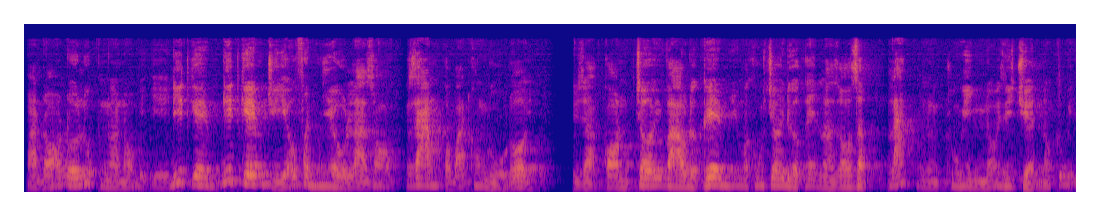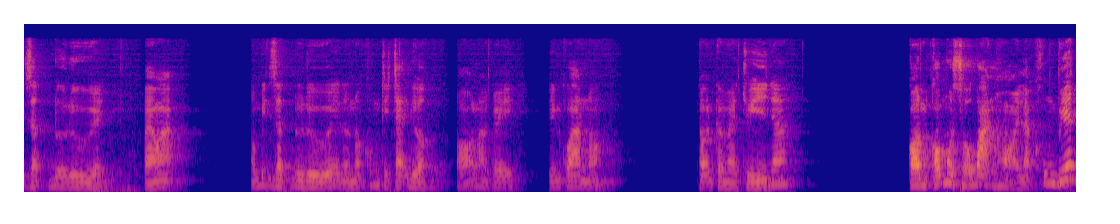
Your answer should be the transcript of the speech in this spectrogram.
Và đó đôi lúc là nó bị đít game. Đít game chủ yếu phần nhiều là do RAM của bạn không đủ thôi. Thì dạ còn chơi vào được game nhưng mà không chơi được ấy là do giật lát khung hình nó di chuyển nó cứ bị giật đừ đừ ấy. Phải không ạ? Nó bị giật đừ đừ ấy là nó không thể chạy được. Đó là cái liên quan nó các bạn cần phải chú ý nhá. Còn có một số bạn hỏi là không biết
